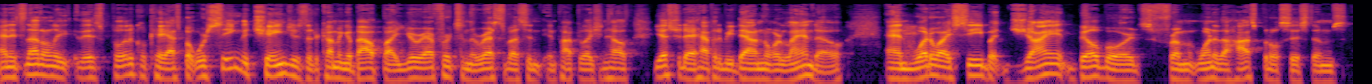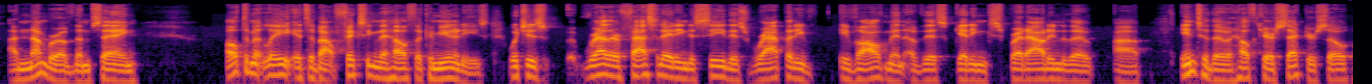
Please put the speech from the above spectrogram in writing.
and it's not only this political chaos, but we're seeing the changes that are coming about by your efforts and the rest of us in, in population health. Yesterday, I happened to be down in Orlando, and what do I see but giant billboards from one of the hospital systems, a number of them saying, ultimately it's about fixing the health of communities which is rather fascinating to see this rapid e- evolvement of this getting spread out into the uh, into the healthcare sector so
